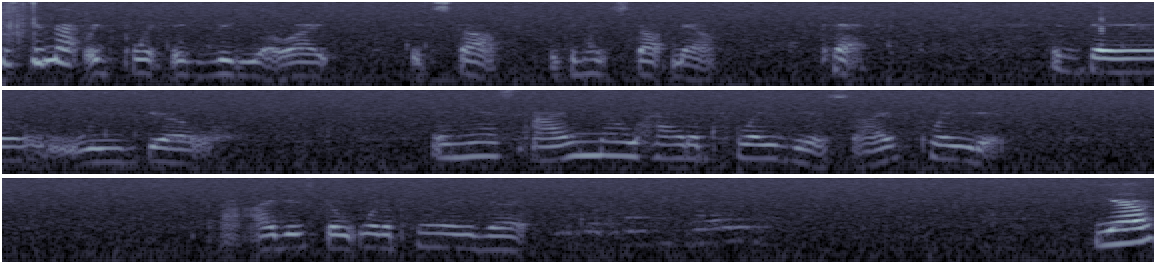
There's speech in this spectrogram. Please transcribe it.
Just do not report this video, alright? It stopped. We can hit stop now. Okay. There we go. And yes, I know how to play this. I've played it. I just don't want to play that. Yeah?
